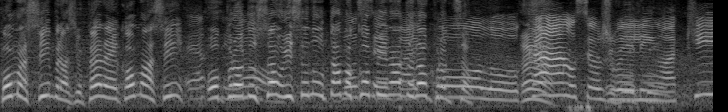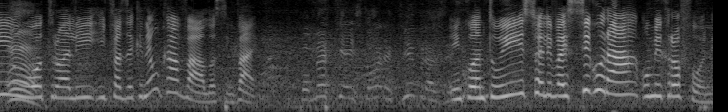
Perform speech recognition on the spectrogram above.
Como assim, Brasil? Pera aí, como assim? É Ô, assim, produção, ó. isso não tava Você combinado não, produção. colocar Ah, o seu joelhinho aqui, Ah. o outro ali e fazer que nem um cavalo, assim, vai. Como é que é a história aqui, Brasil? Enquanto isso, ele vai segurar o microfone.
